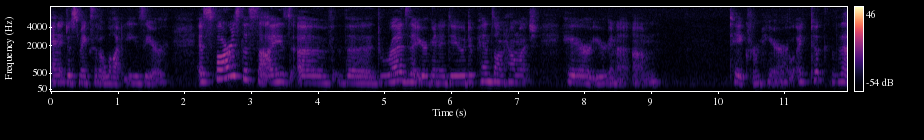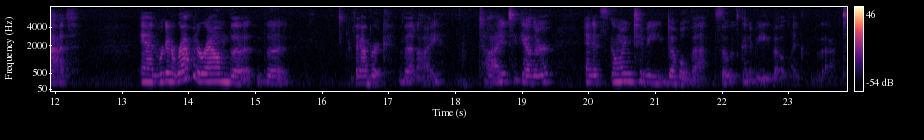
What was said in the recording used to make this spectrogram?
and it just makes it a lot easier. As far as the size of the dreads that you're going to do depends on how much hair you're going to um, take from here. I took that and we're going to wrap it around the, the fabric that I tied together and it's going to be double that. So it's going to be about like that.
